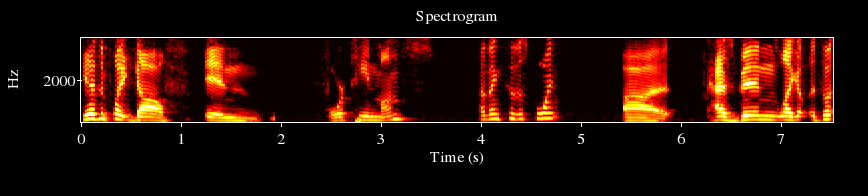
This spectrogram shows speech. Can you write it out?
He hasn't played golf in 14 months, I think, to this point. Uh, has been like it's, a,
